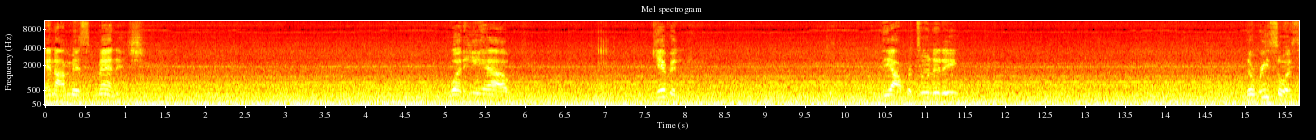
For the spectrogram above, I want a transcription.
And I mismanage what he have given me the opportunity, the resources.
